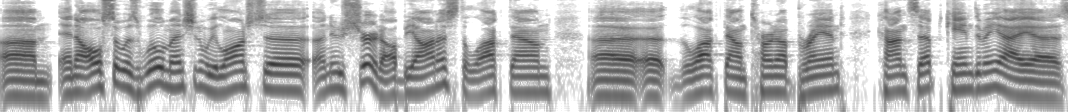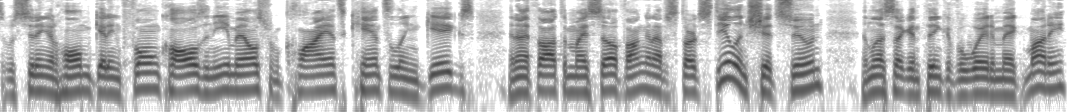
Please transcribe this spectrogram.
Um, and also, as Will mentioned, we launched a, a new shirt. I'll be honest, the lockdown uh, uh, the lockdown turn up brand concept came to me. I uh, was sitting at home getting phone calls and emails from clients canceling gigs, and I thought to myself, I'm gonna have start stealing shit soon unless I can think of a way to make money.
